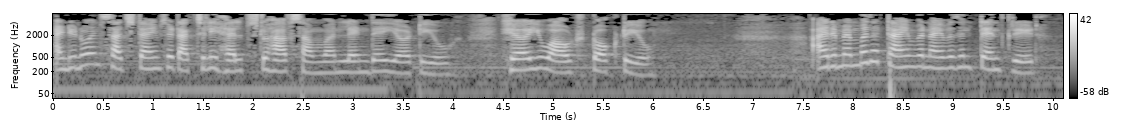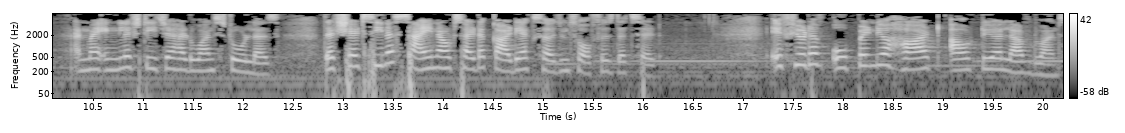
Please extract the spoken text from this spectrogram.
And you know, in such times, it actually helps to have someone lend their ear to you, hear you out, talk to you. I remember the time when I was in 10th grade and my English teacher had once told us that she had seen a sign outside a cardiac surgeon's office that said, If you'd have opened your heart out to your loved ones,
